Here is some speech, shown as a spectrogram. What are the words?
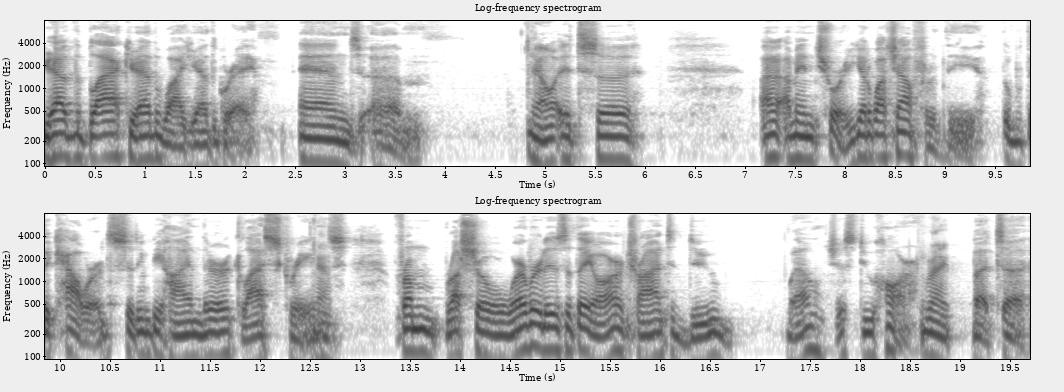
you have the black, you have the white, you have the gray. And, um, you know, it's, uh, I, I mean, sure, you got to watch out for the, the, the cowards sitting behind their glass screens from Russia or wherever it is that they are trying to do, well, just do harm. right. But uh,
